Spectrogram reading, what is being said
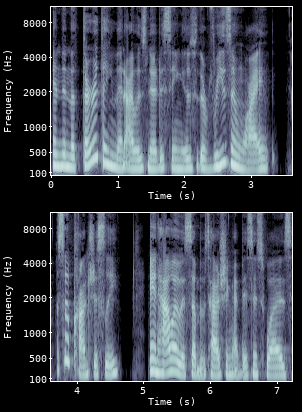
and then the third thing that I was noticing is the reason why subconsciously and how I was sabotaging my business was,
